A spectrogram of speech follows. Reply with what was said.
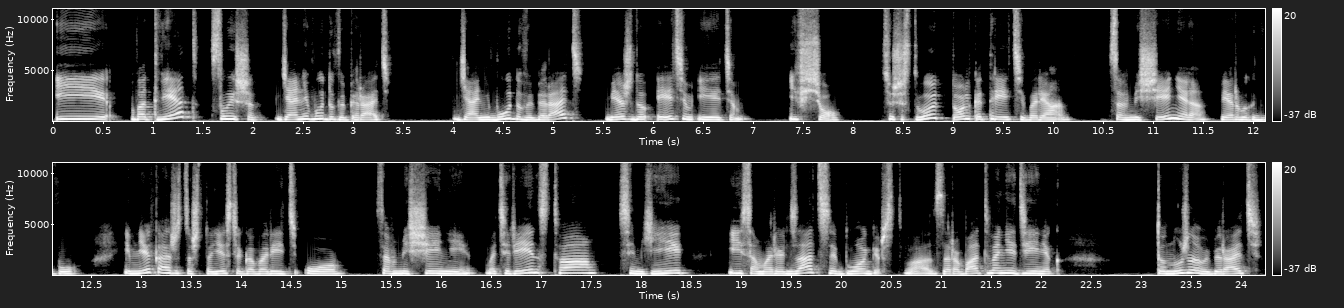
И в ответ слышит, я не буду выбирать. Я не буду выбирать между этим и этим. И все. Существует только третий вариант совмещения первых двух. И мне кажется, что если говорить о совмещении материнства, семьи и самореализации, блогерства, зарабатывания денег, то нужно выбирать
